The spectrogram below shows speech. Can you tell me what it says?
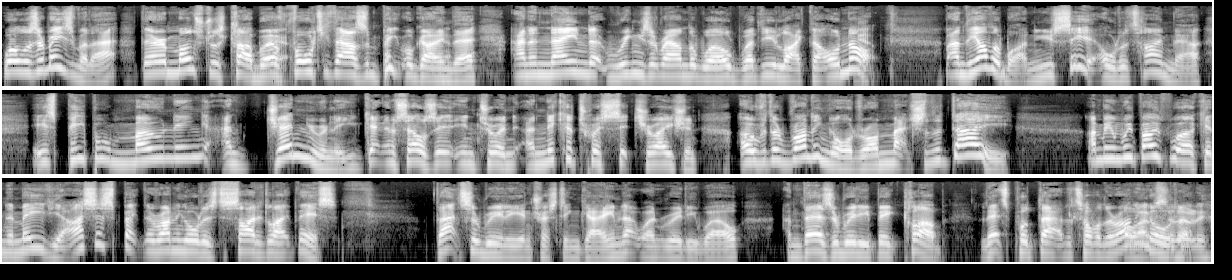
Well, there's a reason for that. They're a monstrous club where yeah. 40,000 people going yeah. there and a name that rings around the world, whether you like that or not. Yeah. And the other one, you see it all the time now, is people moaning and genuinely getting themselves into a, a knicker twist situation over the running order on Match of the Day. I mean, we both work in the media. I suspect the running order is decided like this that's a really interesting game. That went really well. And there's a really big club. Let's put that at the top of the oh, running oh, order.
